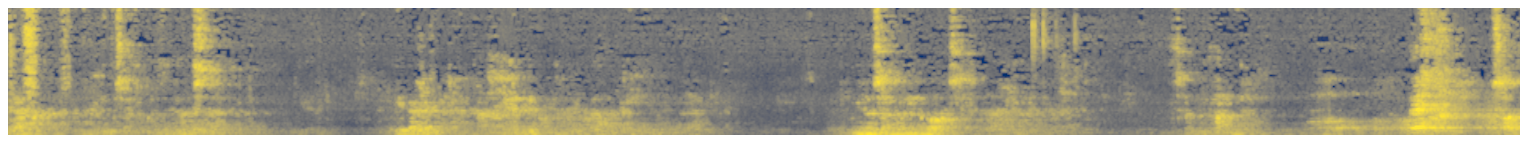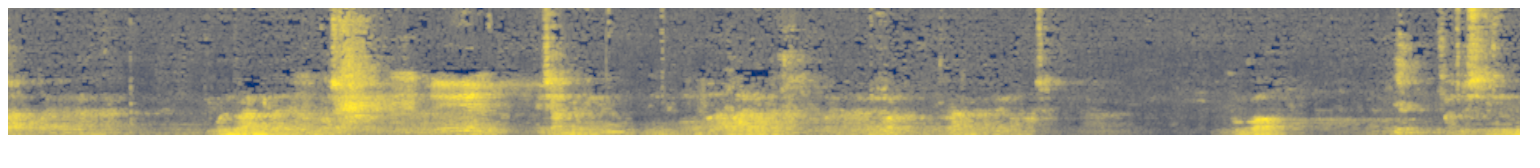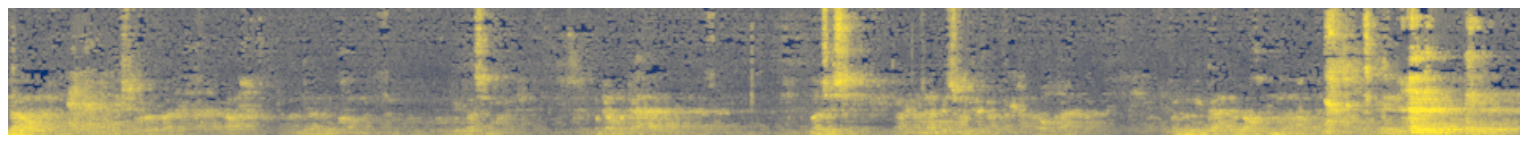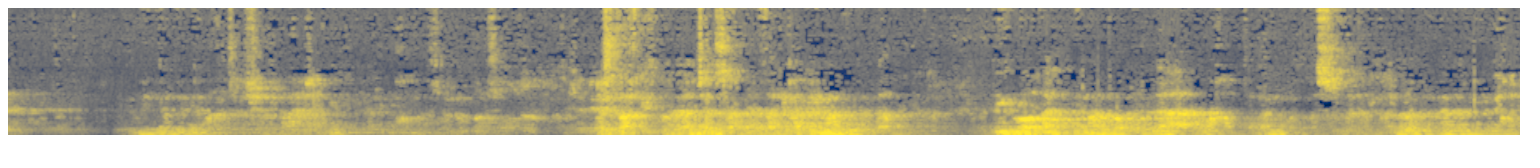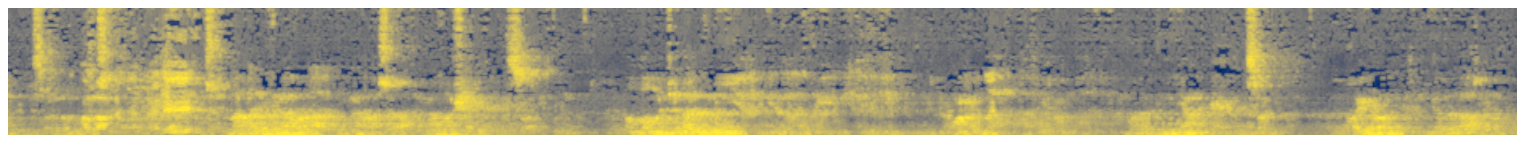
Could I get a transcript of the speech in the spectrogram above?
bersama kita Bila اللهم اجعل اجعلني إلى خيرهم وعملنا في اعمالهم وعلمني عنك خيرا في الاخره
